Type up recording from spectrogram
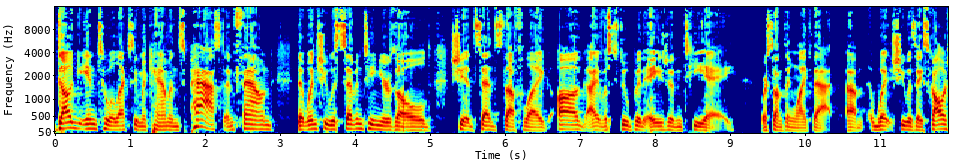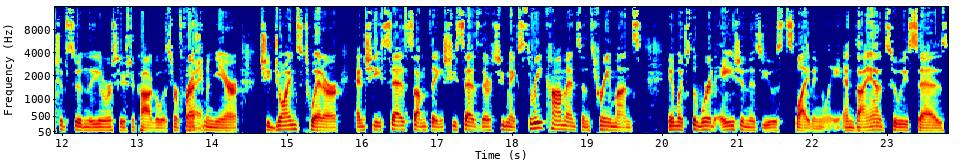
dug into Alexi McCammond's past and found that when she was 17 years old, she had said stuff like, Ugh, I have a stupid Asian TA, or something like that. Um, when she was a scholarship student at the University of Chicago, it was her freshman year. She joins Twitter and she says something. She says there, she makes three comments in three months in which the word Asian is used slightingly. And Diana Tsui says,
